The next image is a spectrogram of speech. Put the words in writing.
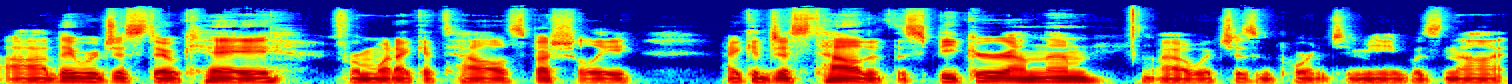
Uh, they were just okay from what I could tell, especially I could just tell that the speaker on them, uh, which is important to me, was not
